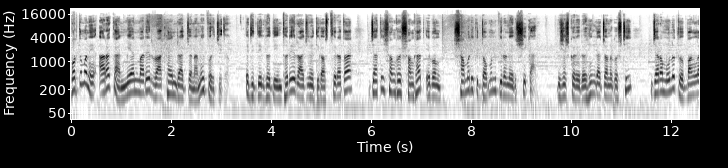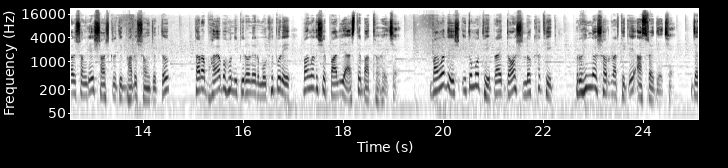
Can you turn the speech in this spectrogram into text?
বর্তমানে আরাকান মিয়ানমারের রাখাইন রাজ্য নামে পরিচিত। এটি দীর্ঘদিন ধরে রাজনৈতিক অস্থিরতা, জাতিসংঘ সংঘাত এবং সামরিক দমনপীড়নের শিকার। বিশেষ করে রোহিঙ্গা জনগোষ্ঠী, যারা মূলত বাংলার সঙ্গে সাংস্কৃতিকভাবে সংযুক্ত তারা ভয়াবহ নিপীড়নের মুখে পড়ে বাংলাদেশে পালিয়ে আসতে বাধ্য হয়েছে। বাংলাদেশ ইতোমধ্যে প্রায় দশ লক্ষাধিক রোহিঙ্গা শরণার্থীকে আশ্রয় দিয়েছে, যা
